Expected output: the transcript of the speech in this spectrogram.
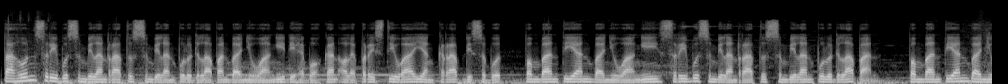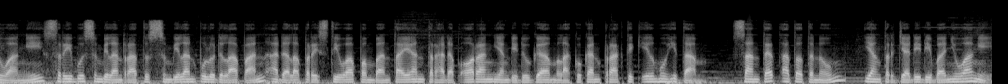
Tahun 1998 Banyuwangi dihebohkan oleh peristiwa yang kerap disebut Pembantian Banyuwangi 1998. Pembantian Banyuwangi 1998 adalah peristiwa pembantaian terhadap orang yang diduga melakukan praktik ilmu hitam, santet atau tenung, yang terjadi di Banyuwangi,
